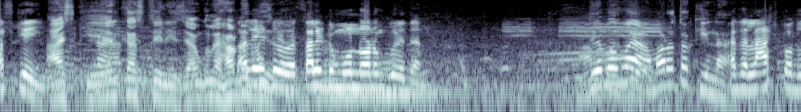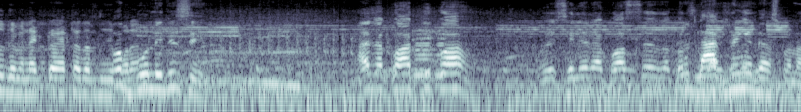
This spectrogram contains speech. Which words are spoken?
আজকেই? আজকে এর কাছ থেকে নিয়েছি। আমি বলে তাহলে একটু তাহলে একটু মন নরম করে দেন। দেবো ভাই আমারও তো কিনা। আচ্ছা লাস্ট কত দেবেন? একটু একটা দাম বলে দিছি। আচ্ছা কত ক ওই ছেলেরা কষ্ট লাখ ভেঙে বেচবো না।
